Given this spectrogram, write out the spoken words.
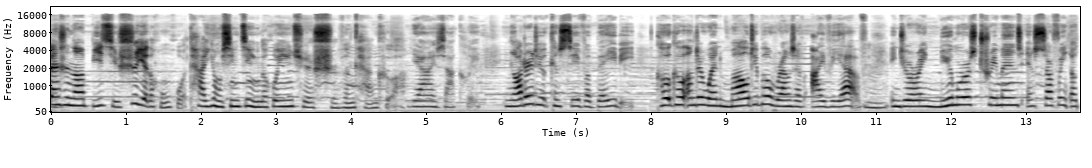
但是呢，比起事业的红火，她用心经营的婚姻却十分坎坷啊。Yeah, exactly. In order to conceive a baby, Coco underwent multiple rounds of IVF, enduring numerous treatments and suffering a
